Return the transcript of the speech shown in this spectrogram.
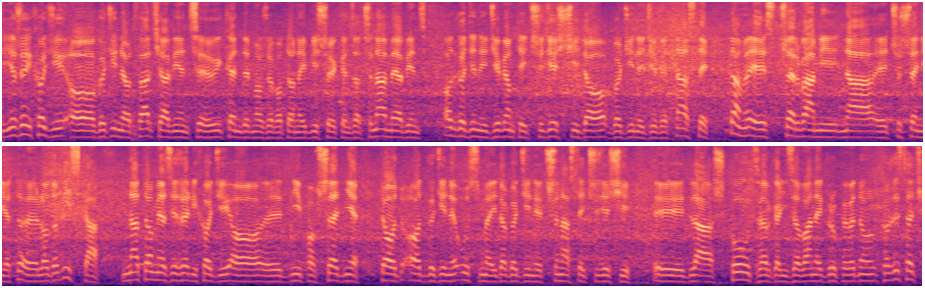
Jeżeli chodzi o godzinę otwarcia, więc weekendy może, bo to najbliższy weekend zaczynamy, a więc od godziny 9.30 do godziny 19.00, tam e, z przerwami na czyszczenie to- Natomiast jeżeli chodzi o e, dni powszednie, to od, od godziny 8 do godziny 13.30 y, dla szkół zorganizowane grupy będą korzystać.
